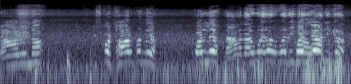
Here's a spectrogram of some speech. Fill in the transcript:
ना अरे ना इसको ठार कर दे पल्ले ना ना वो वो नहीं वो नहीं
